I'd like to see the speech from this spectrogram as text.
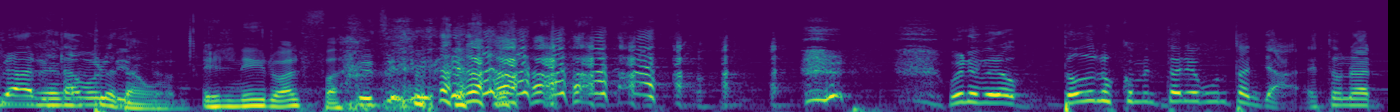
Claro, completa, listos. weón. el negro alfa. Bueno, pero todos los comentarios apuntan ya. Esta es una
